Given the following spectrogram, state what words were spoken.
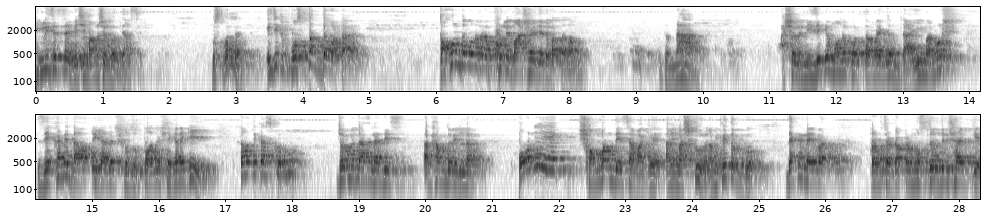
ইবলিসের চেয়ে বেশি মানুষের মধ্যে আছে। বুঝতে পারলেন? এই যে প্রস্তাব দেওয়াটা, তখন তো মনে করেন ফুলে বাঁশ হয়ে যেতে পারতাম আমি। কিন্তু না, আসলে নিজেকে মনে করতে হবে একজন দায়ী মানুষ, যেখানে দাওয়াতি কাজের সুযোগ পাওয়া যায় সেখানে কি? দাওয়াতি কাজ করব। জমিয়ত আহলে হাদিস, আলহামদুলিল্লাহ অনেক সম্মান দিয়েছে আমাকে। আমি মাসকুর আমি কৃতজ্ঞ। দেখেন না এবার প্রফেসর ডক্টর মুসলিউদ্দিন সাহেবকে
